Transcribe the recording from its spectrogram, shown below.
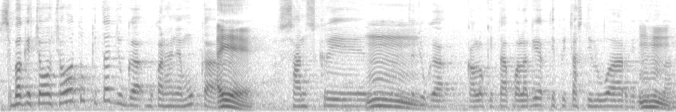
sebagai cowok-cowok tuh kita juga bukan hanya muka. Ah, iya. Sunscreen Hmm. itu juga kalau kita apalagi aktivitas di luar gitu Mhm. kan.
